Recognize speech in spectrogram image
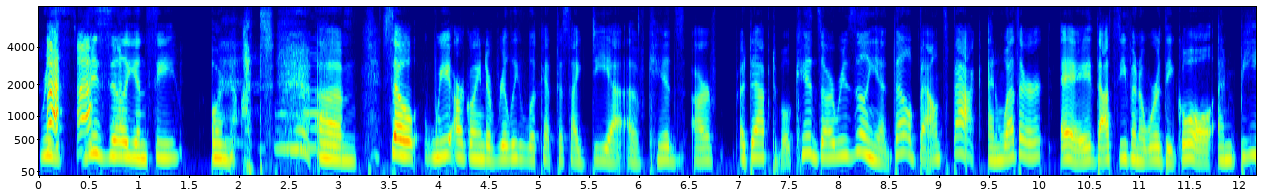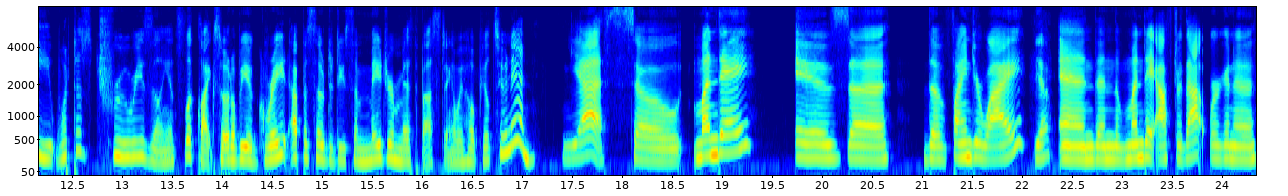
Res- resiliency or not? Um, so we are going to really look at this idea of kids are adaptable kids are resilient they'll bounce back. And whether a that's even a worthy goal and b what does true resilience look like? So it'll be a great episode to do some major myth busting and we hope you'll tune in. Yes. So Monday is uh, the find your why. Yep. And then the Monday after that, we're gonna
